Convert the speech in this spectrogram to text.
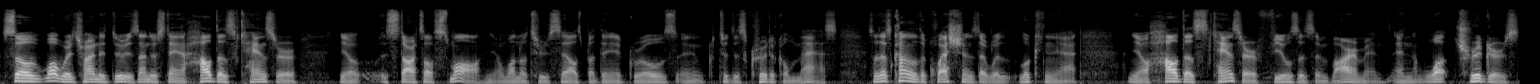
So what we're trying to do is understand how does cancer you know, it starts off small, you know, one or two cells, but then it grows into this critical mass. So that's kind of the questions that we're looking at. You know, how does cancer feels its environment, and what triggers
